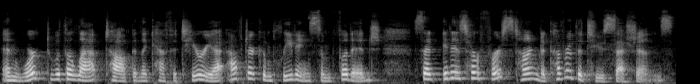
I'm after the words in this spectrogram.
and worked with a laptop in the cafeteria after completing some footage, said it is her first time to cover the two sessions.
